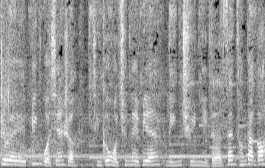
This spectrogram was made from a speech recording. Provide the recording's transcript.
这位宾果先生，请跟我去那边领取你的三层蛋糕。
